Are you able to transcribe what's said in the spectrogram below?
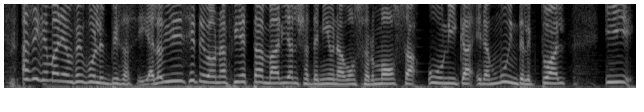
Sí. Así que Marianne Faithfull empieza así. A los 17 va a una fiesta, Marianne ya tenía una voz hermosa, única, era muy intelectual y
